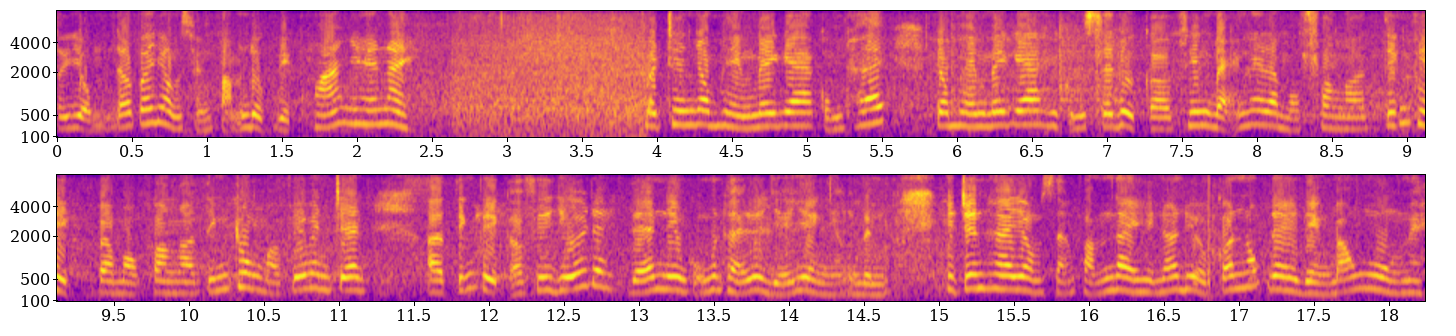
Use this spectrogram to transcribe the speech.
sử dụng đối với dòng sản phẩm được việt hóa như thế này và trên dòng hàng Mega cũng thế. Dòng hàng Mega thì cũng sẽ được uh, phiên bản đây là một phần uh, tiếng Việt và một phần uh, tiếng Trung ở phía bên trên. Uh, tiếng Việt ở phía dưới đây để anh em cũng có thể là dễ dàng nhận định. Thì trên hai dòng sản phẩm này thì nó đều có nút đây đèn báo nguồn này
